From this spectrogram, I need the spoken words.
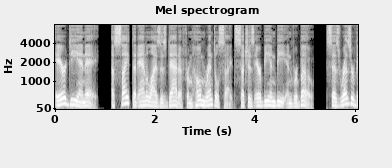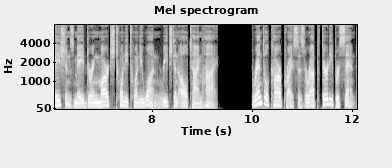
AirDNA, a site that analyzes data from home rental sites such as Airbnb and Vrbo, says reservations made during March 2021 reached an all time high. Rental car prices are up 30%,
